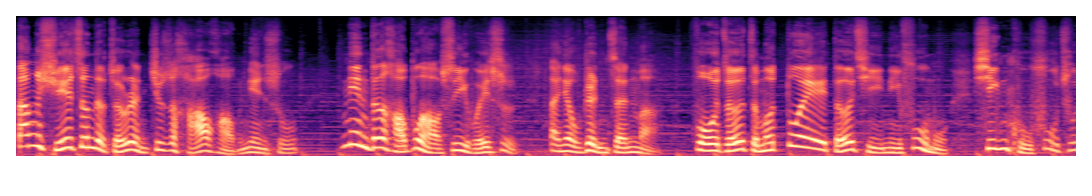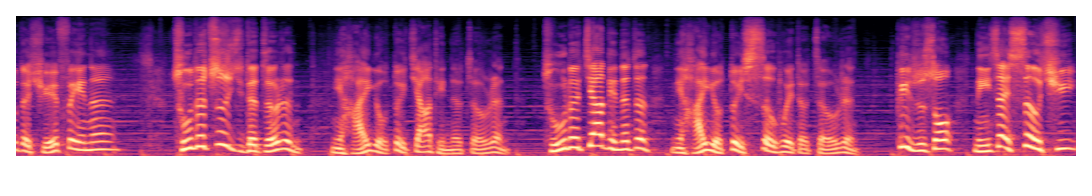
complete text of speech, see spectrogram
当学生的责任就是好好念书，念得好不好是一回事，但要认真嘛，否则怎么对得起你父母辛苦付出的学费呢？除了自己的责任，你还有对家庭的责任；除了家庭的责任，你还有对社会的责任。譬如说，你在社区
